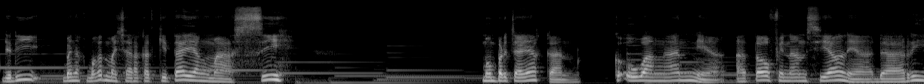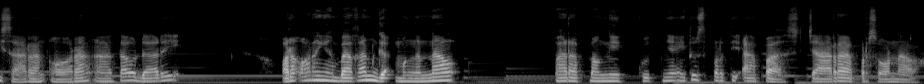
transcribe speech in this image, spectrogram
Jadi banyak banget masyarakat kita yang masih mempercayakan keuangannya atau finansialnya dari saran orang atau dari orang-orang yang bahkan nggak mengenal para pengikutnya itu seperti apa secara personal.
